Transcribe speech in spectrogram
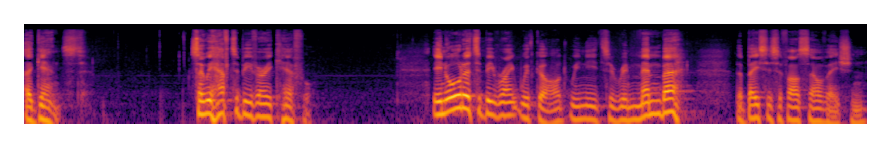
against. So we have to be very careful. In order to be right with God, we need to remember the basis of our salvation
